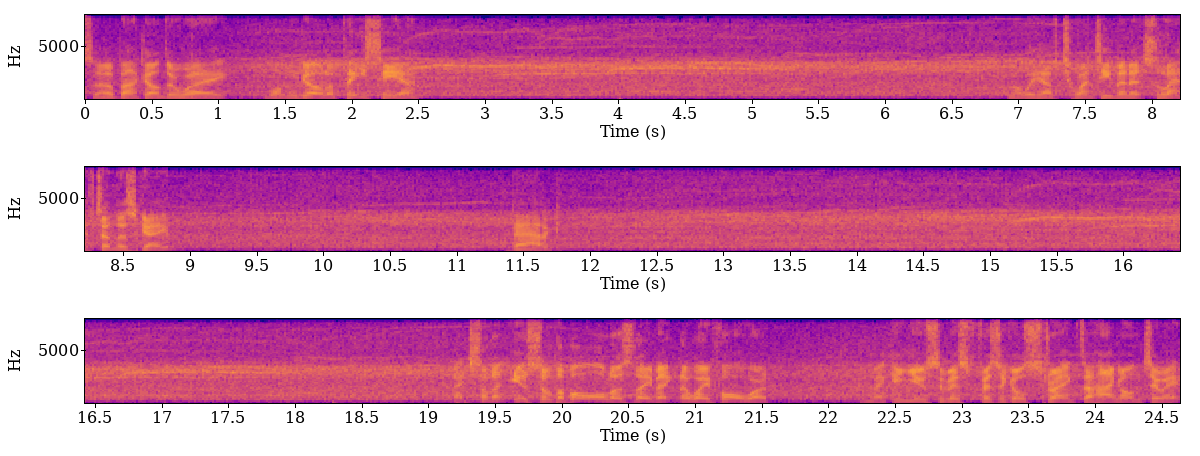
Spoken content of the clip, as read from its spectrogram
So back underway. One goal apiece here. Well, we have 20 minutes left in this game. Berg. Excellent use of the ball as they make their way forward. Making use of his physical strength to hang on to it.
